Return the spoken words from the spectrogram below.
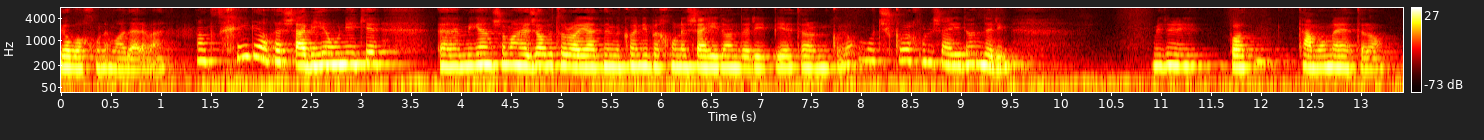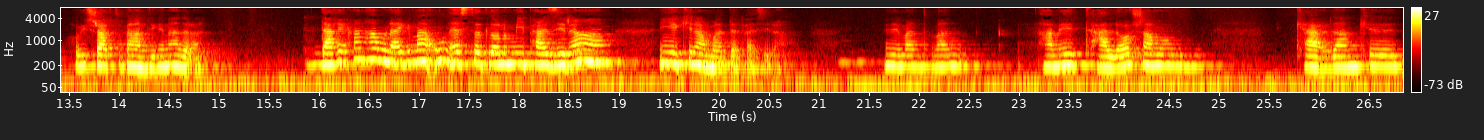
یا با خون مادر من. من خیلی آخه شبیه اونیه که میگن شما هجاب تو رایت نمی‌کنی به خون شهیدان داری بی احترام می‌کنی ما چیکار خون شهیدان داریم؟ می‌دونی؟ با تمام احترام. خب هیچ ربطی به هم دیگه ندارن دقیقا همون اگه من اون استدلال رو میپذیرم این یکی رو باید بپذیرم. من, من همه تلاشم رو کردم که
